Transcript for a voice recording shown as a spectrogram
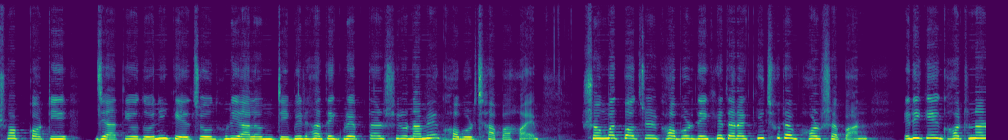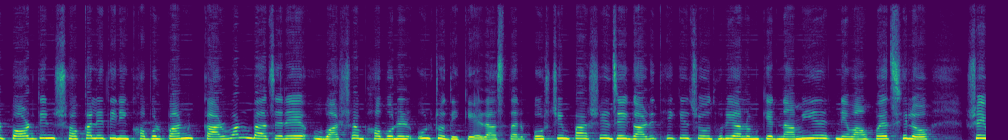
সবকটি জাতীয় দৈনিকে চৌধুরী আলম ডিবির হাতে গ্রেপ্তার শিরোনামে খবর ছাপা হয়। সংবাদপত্রের খবর দেখে তারা কিছুটা ভরসা পান। এদিকে ঘটনার পরদিন সকালে তিনি খবর পান, কারওয়ান বাজারে ওয়াসা ভবনের উল্টো দিকে রাস্তার পশ্চিম পাশে যে গাড়ি থেকে চৌধুরী আলমকে নামিয়ে নেওয়া হয়েছিল, সেই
